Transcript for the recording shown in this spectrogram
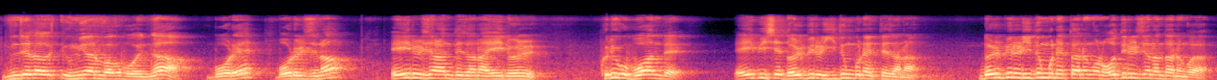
문제가 의미하는 바가 뭐였냐? 뭐래? 뭐를 지나? A를 지난대잖아. A를. 그리고 뭐 한대? A, B, C의 넓이를 2등분했대잖아. 넓이를 2등분했다는 건 어디를 지난다는 거야?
